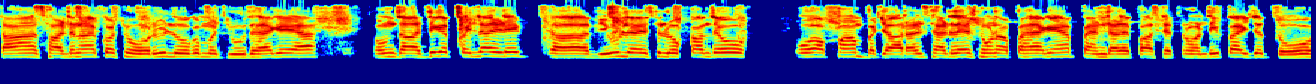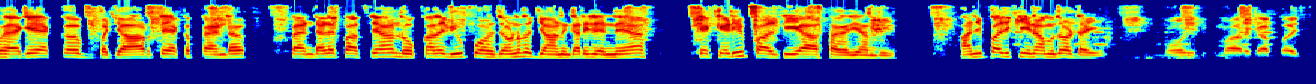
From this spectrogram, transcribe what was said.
ਤਾਂ ਸਾਡੇ ਨਾਲ ਕੁਝ ਹੋਰ ਵੀ ਲੋਕ ਮੌਜੂਦ ਹੈਗੇ ਆ। ਤੁਹਾਨੂੰ ਦੱਸ ਦਈਏ ਕਿ ਪਹਿਲਾਂ ਜਿਹੜੇ ਵਿਊ ਲਏ ਸੀ ਲੋਕਾਂ ਦੇ ਉਹ ਉਹ ਆਪਾਂ ਬਾਜ਼ਾਰ ਵਾਲੀ ਸਾਈਡ ਦੇ ਹੁਣ ਆਪਾਂ ਹੈਗੇ ਆ ਪਿੰਡ ਵਾਲੇ ਪਾਸੇ ਤਲਵੰਡੀ ਭਾਈ ਚ ਦੋ ਹੈਗੇ ਇੱਕ ਬਾਜ਼ਾਰ ਤੇ ਇੱਕ ਪਿੰਡ। ਪਿੰਡ ਵਾਲੇ ਪਾਸੇ ਆ ਲੋਕਾਂ ਦੇ ਵਿਊ ਪੁੱਛਦੇ ਉਹਨਾਂ ਤੋਂ ਜਾਣਕਾਰੀ ਲੈਂਦੇ ਆ ਕਿ ਕਿਹੜੀ ਪਾਰਟੀ ਆ ਸਕਦੀ ਜਾਂਦੀ ਹਾਂਜੀ ਭਾਜੀ ਕੀ ਨਾਮ ਤੁਹਾਡਾ ਜੀ? ਮੋਹਿਤ ਕੁਮਾਰ ਗਾਬਾ ਜੀ।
